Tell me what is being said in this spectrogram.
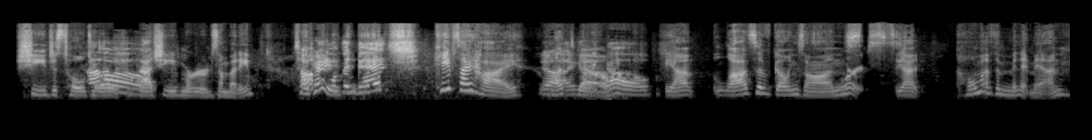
she just told her Oh. that she murdered somebody. Tough Okay. something, bitch. Capeside High. Yeah, Let's go. go. Yeah. Lots of goings on. Yeah. Home of the Minuteman.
